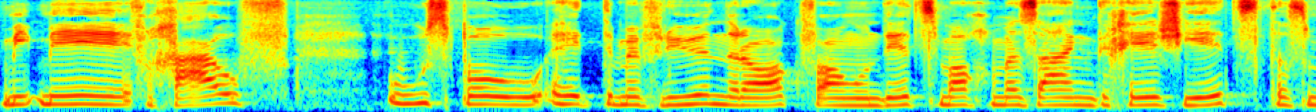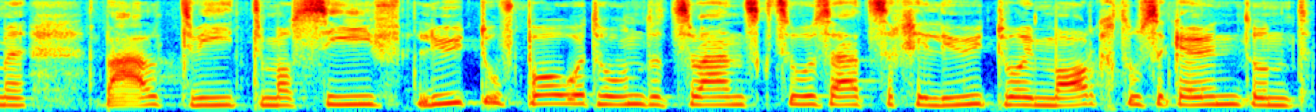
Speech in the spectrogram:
mit mehr Verkauf Ausbau hätten wir früher angefangen und jetzt machen wir es eigentlich erst jetzt, dass wir weltweit massiv Leute aufbauen, 120 zusätzliche Leute, die im Markt rausgehen und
